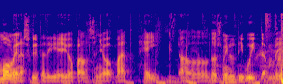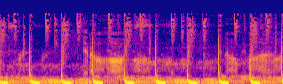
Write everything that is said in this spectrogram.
molt ben escrita, diria jo, pel senyor Matt Haig, el 2018 també. In our hearts, in our minds.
